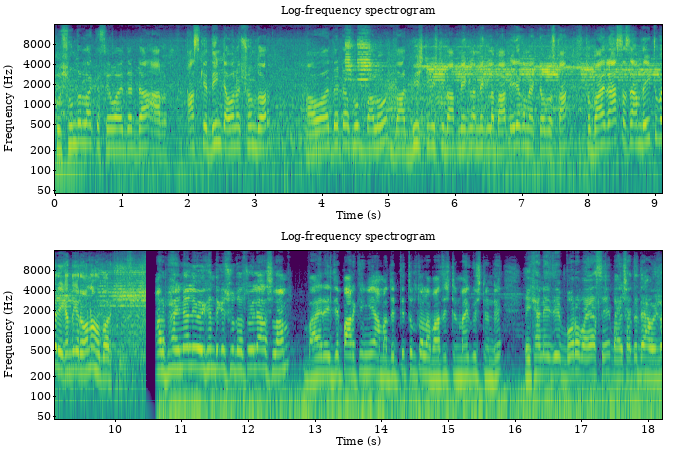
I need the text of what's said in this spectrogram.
খুব সুন্দর লাগতেছে ওয়েদারটা আর আজকে দিনটা অনেক সুন্দর। ওয়েদারটা খুব ভালো, বা বৃষ্টি বৃষ্টি বাপ, মেঘলা মেঘলা বাপ, এরকম একটা অবস্থা। তো বাইরে আস্তে আস্তে আমরা একটু পারি এখান থেকে রওনা হব আর কি। আর ফাইনালি ওইখান থেকে সোজা চলে আসলাম। বাইরে যে পার্কিং এ আমাদের তেতুলতলা বাস স্ট্যান্ড মাইক্রো স্ট্যান্ডে এখানে যে বড় ভাই আছে ভাইয়ের সাথে দেখা হইল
